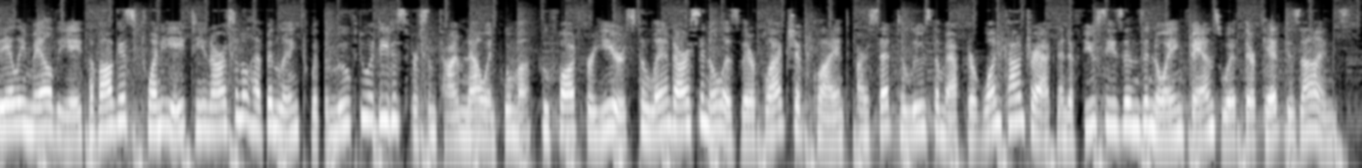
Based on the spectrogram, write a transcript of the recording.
Daily Mail the 8th of August 2018 Arsenal have been linked with the move to Adidas for some time now and Puma, who fought for years to land Arsenal as their flagship client, are set to lose them after one contract and a few seasons annoying fans with their kit designs.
